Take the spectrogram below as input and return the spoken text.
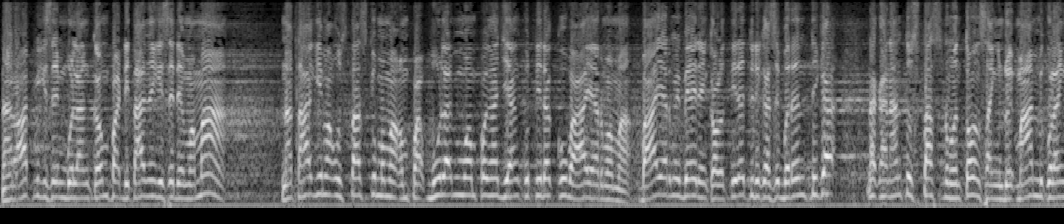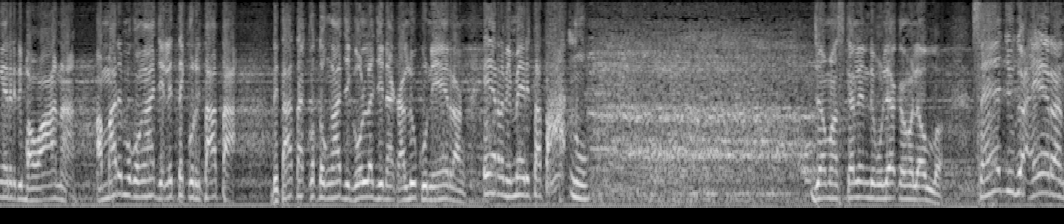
Nah rapi kisah bulan keempat ditanya kisah dia mama nah tagi mah ustazku mama empat bulan uang pengajianku tidak ku bayar mama. Bayar mi bedeng kalau tidak tu dikasih berhenti kak. Nah kan antu ustaz nonton sangin duit mami ngeri di bawah ana. Amari mau ngaji lete ku ditata. Ditata ku tu ngaji gola jina kaluku ni erang. Erang mi meri tata nu jamaah sekalian dimuliakan oleh Allah. Saya juga heran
